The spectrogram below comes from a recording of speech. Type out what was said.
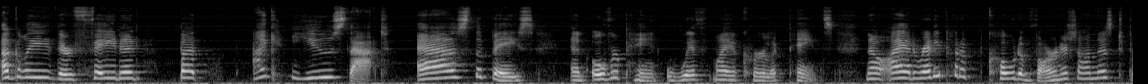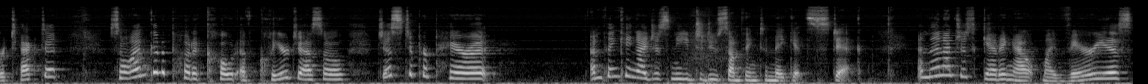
ugly, they're faded, but I can use that as the base and overpaint with my acrylic paints. Now I had already put a coat of varnish on this to protect it, so I'm going to put a coat of clear gesso just to prepare it. I'm thinking I just need to do something to make it stick. And then I'm just getting out my various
